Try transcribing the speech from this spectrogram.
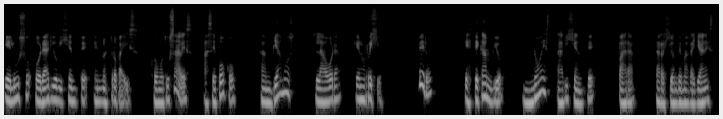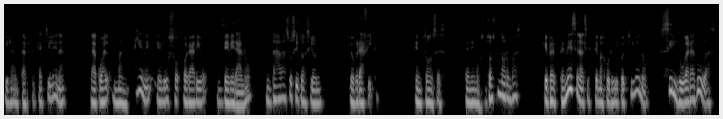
el uso horario vigente en nuestro país. Como tú sabes, hace poco cambiamos la hora que nos rige, pero este cambio no está vigente para la región de Magallanes y la Antártica chilena, la cual mantiene el uso horario de verano dada su situación geográfica. Entonces, tenemos dos normas que pertenecen al sistema jurídico chileno, sin lugar a dudas,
